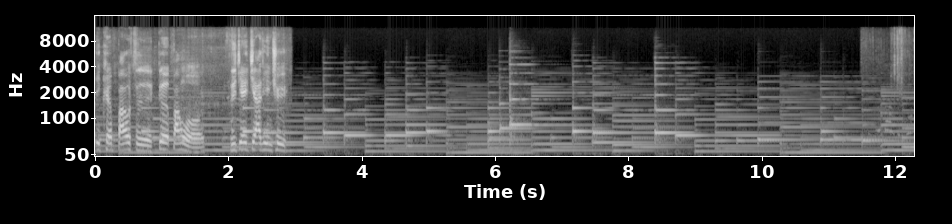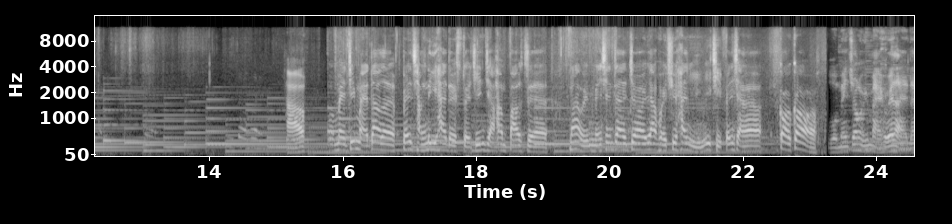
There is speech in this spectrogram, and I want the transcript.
一颗包子各帮我直接加进去。好，我们已经买到了非常厉害的水晶饺和包子，那我们现在就要回去和你一起分享了。Go Go！我们终于买回来了，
